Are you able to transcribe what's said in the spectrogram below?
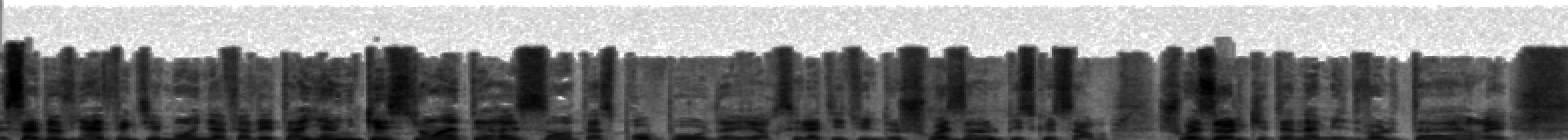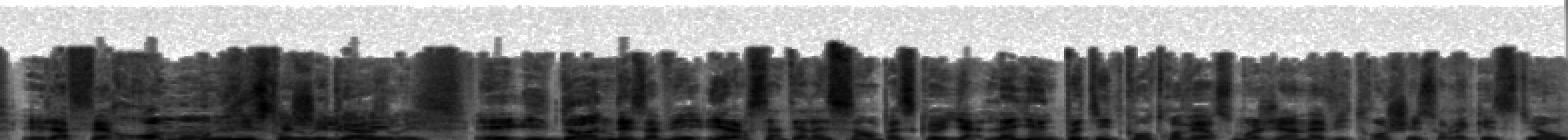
ça devient effectivement une affaire d'État. Il y a une question intéressante à ce propos, d'ailleurs, c'est l'attitude de Choiseul, puisque ça, Choiseul qui est un ami de Voltaire et, et l'affaire remonte jusqu'à chez lui. Oui. Et il donne des avis. Et alors c'est intéressant parce que y a, là il y a une petite controverse. Moi j'ai un avis tranché sur la question.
